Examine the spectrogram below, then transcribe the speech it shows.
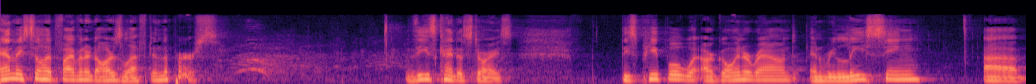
And they still had $500 left in the purse. These kind of stories. These people are going around and releasing uh,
